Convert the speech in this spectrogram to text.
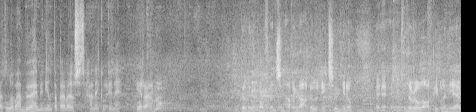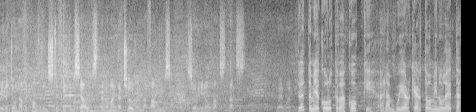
tai tulla vähän myöhemmin iltapäivällä, jos hän ei kykene heräämään. Building the confidence and having that ability to, you know, eh, eh, there are a lot of people in the area that don't have the confidence to feed themselves, never mind their children, their families. So, you know, that's, that's Työttömiä kouluttava kokki Adam Weir kertoo minulle, että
